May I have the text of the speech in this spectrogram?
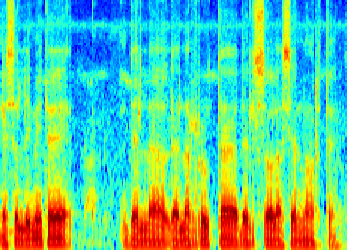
es el límite de la, de la ruta del sol hacia el norte.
